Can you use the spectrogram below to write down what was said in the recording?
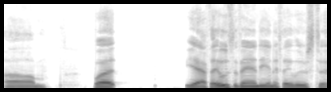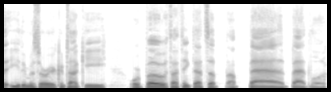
Um, but yeah, if they lose to Vandy and if they lose to either Missouri or Kentucky or both, I think that's a, a bad bad look.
